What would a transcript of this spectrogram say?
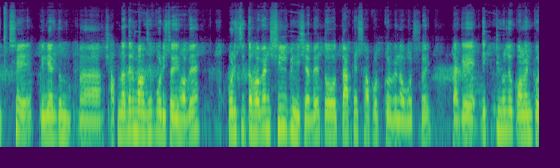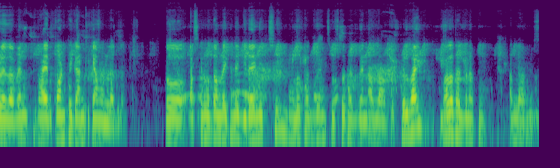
ইচ্ছে, তিনি একজন আপনাদের মাঝে পরিচয় হবে, পরিচিত হবেন শিল্পী হিসাবে, তো তাকে সাপোর্ট করবেন অবশ্যই। তাকে একটি হলেও কমেন্ট করে যাবেন, ভাইয়ের কণ্ঠে গানটি কেমন লাগল? তো আজকের মতো আমরা এখানে বিদায় নিচ্ছি। ভালো থাকবেন, সুস্থ থাকবেন। আল্লাহ হাফিজ। ভাই, ভালো থাকবেন আপনি। আল্লাহ হাফিজ।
